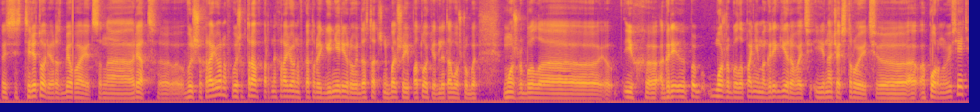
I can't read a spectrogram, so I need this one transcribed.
То есть территория разбивается на ряд высших районов, высших транспортных районов, которые генерируют достаточно большие потоки для того, чтобы можно было их можно было по ним агрегировать и начать строить опорную сеть, э,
